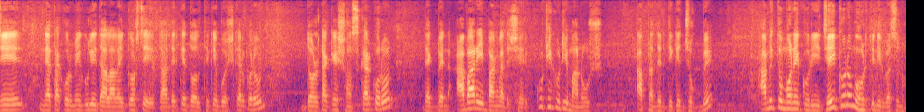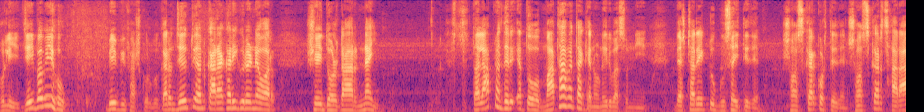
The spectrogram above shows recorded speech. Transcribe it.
যে নেতাকর্মীগুলি দালালাই করছে, তাদেরকে দল থেকে বহিষ্কার করুন, দলটাকে সংস্কার করুন। দেখবেন আবার এই বাংলাদেশের কোটি কোটি মানুষ আপনাদের দিকে ঝুঁকবে। আমি তো মনে করি যেই কোনো মুহূর্তে নির্বাচন হলেই, যেইভাবেই হোক বিএপি ফাঁস করব। কারণ যেহেতু এখন কারাকারি করে নেওয়ার সেই দলটা আর নাই। তাহলে আপনাদের এত মাথা ব্যথা কেন নির্বাচন নিয়ে? দেশটারে একটু গুছাইতে দেন, সংস্কার করতে দেন। সংস্কার ছাড়া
